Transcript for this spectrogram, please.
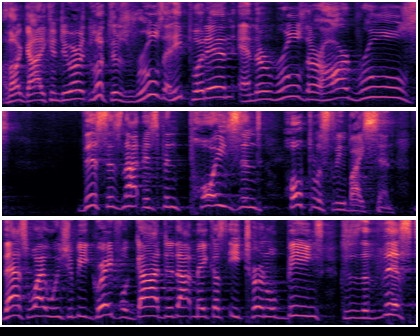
I thought God can do everything. Look, there's rules that He put in, and there are rules that are hard rules. This is not, it's been poisoned hopelessly by sin. That's why we should be grateful God did not make us eternal beings, because this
